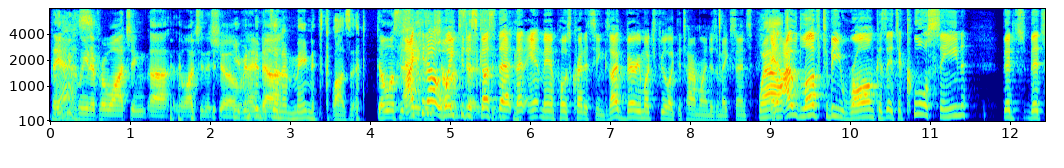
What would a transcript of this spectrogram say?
Thank Yes. you, Kalina, for watching uh, watching the show. Even and if it's uh, in a maintenance closet. don't listen. To I cannot Sean wait to says. discuss that that Ant Man post credit scene because I very much feel like the timeline doesn't make sense. Well- and I would love to be wrong because it's a cool scene that's that's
